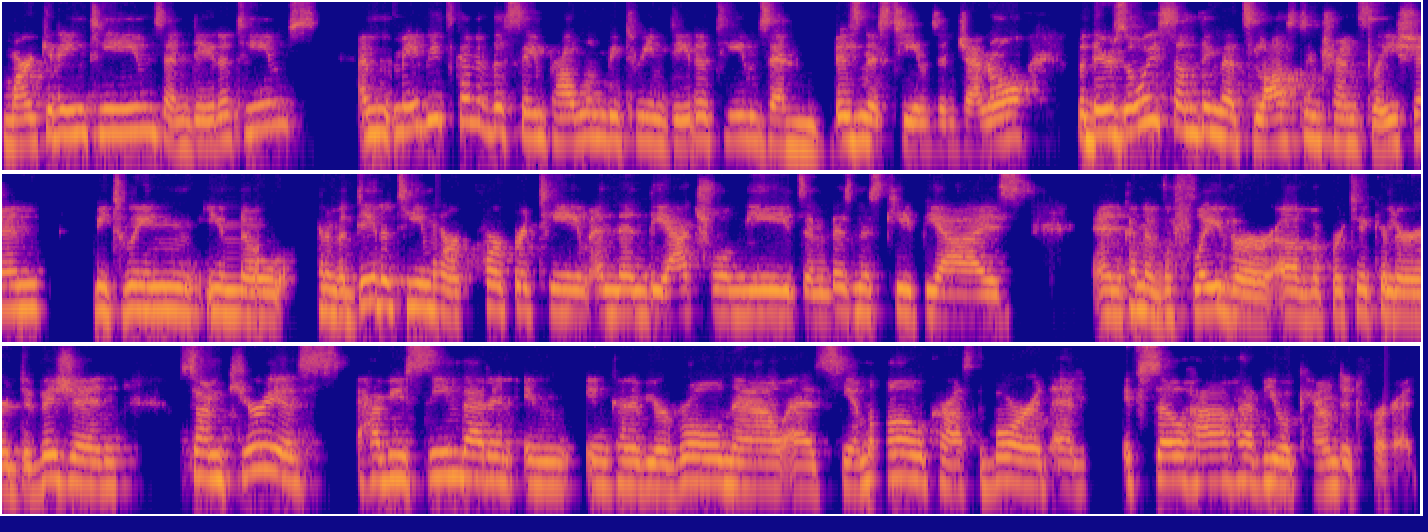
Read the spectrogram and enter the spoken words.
marketing teams and data teams and maybe it's kind of the same problem between data teams and business teams in general, but there's always something that's lost in translation between, you know, kind of a data team or a corporate team and then the actual needs and business KPIs and kind of the flavor of a particular division. So I'm curious, have you seen that in, in, in kind of your role now as CMO across the board? And if so, how have you accounted for it?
